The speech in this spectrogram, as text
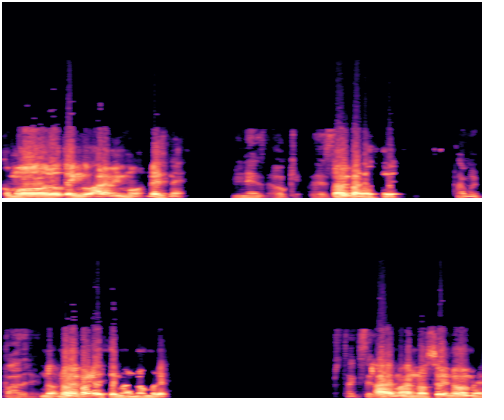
como lo tengo ahora mismo, Nesne. Nesne, ok. no me parece. Está muy padre. No, no me parece mal nombre. Está excelente. Además, no sé, no me,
